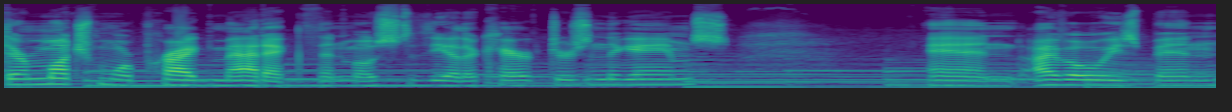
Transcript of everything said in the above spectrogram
They're much more pragmatic than most of the other characters in the games, and I've always been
